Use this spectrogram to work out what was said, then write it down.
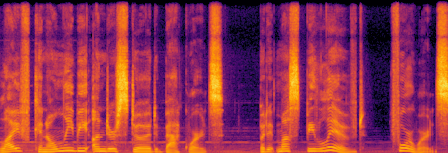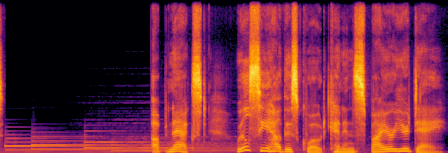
Life can only be understood backwards, but it must be lived forwards. Up next, we'll see how this quote can inspire your day.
